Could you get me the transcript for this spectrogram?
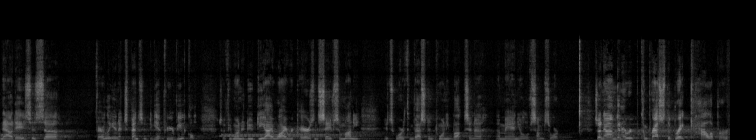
nowadays is uh, fairly inexpensive to get for your vehicle. So if you want to do DIY repairs and save some money, it's worth investing 20 bucks in a, a manual of some sort. So now I'm going to compress the brake caliper.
